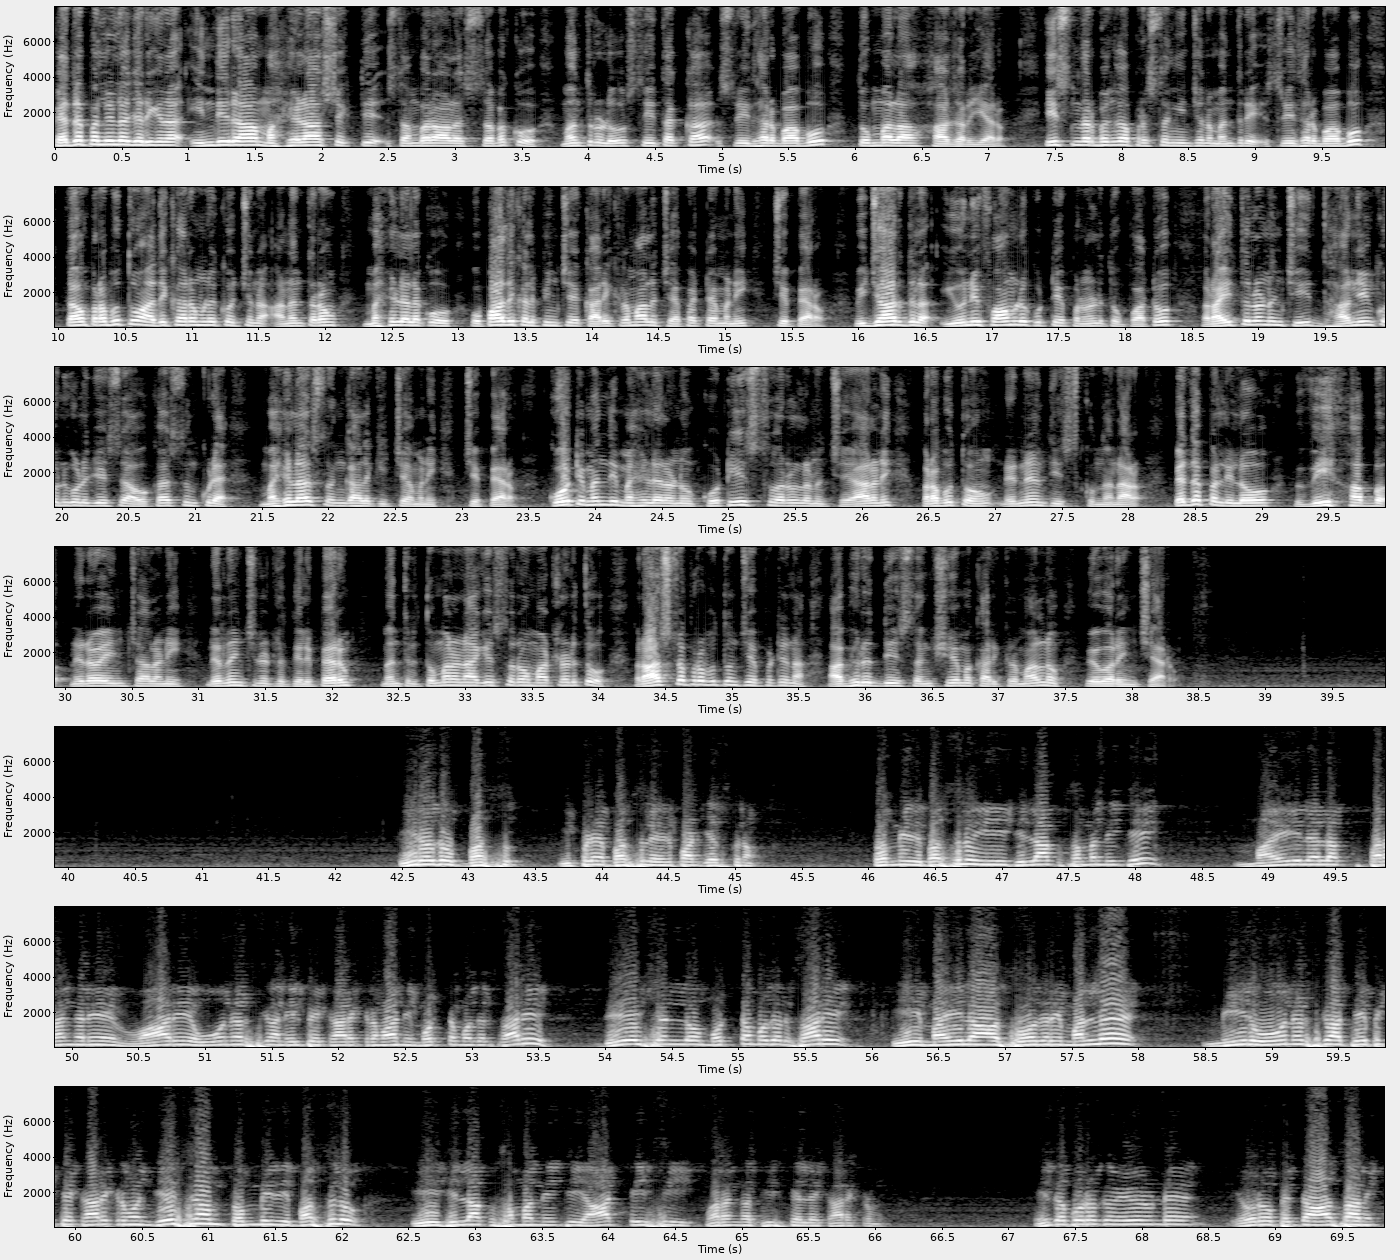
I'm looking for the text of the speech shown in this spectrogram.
పెద్దపల్లిలో జరిగిన ఇందిరా మహిళా శక్తి సంబరాల సభకు మంత్రులు సీతక్క శ్రీధర్ బాబు తుమ్మల హాజరయ్యారు. ఈ సందర్భంగా ప్రసంగించిన మంత్రి శ్రీధర్ బాబు తమ ప్రభుత్వం అధికారంలోకి వచ్చిన అనంతరం మహిళలకు ఉపాధి కల్పించే కార్యక్రమాలు చేపట్టామని చెప్పారు. విద్యార్థుల యూనిఫామ్లు కుట్టే పనులతో పాటు రైతుల నుంచి ధాన్యం కొనుగోలు చేసే అవకాశం కూడా మహిళా సంఘాలకు ఇచ్చామని చెప్పారు. కోటి మంది మహిళలను కోటీశ్వరులను చేయాలని ప్రభుత్వం నిర్ణయం తీసుకుందన్నారు. పెద్దపల్లిలో వి హబ్ నిర్వహించాలని నిర్ణయించినట్లు తెలిపారు. మంత్రి తుమ్మల నాగేశ్వరరావు మాట్లాడుతూ రాష్ట్ర ప్రభుత్వం చేపట్టిన అభివృద్ధి సంక్షేమ కార్యక్రమాలను వివరించారు. ఈరోజు బస్సు ఇప్పుడే బస్సులు ఏర్పాటు చేసుకున్నాం. తొమ్మిది బస్సులు ఈ జిల్లాకు సంబంధించి మహిళల పరంగానే వారే ఓనర్స్గా నిలిపే కార్యక్రమాన్ని మొట్టమొదటిసారి దేశంలో మొట్టమొదటిసారి ఈ మహిళా సోదరి మల్లే మీరు ఓనర్స్గా చేపించే కార్యక్రమం చేసినాం. తొమ్మిది బస్సులు ఈ జిల్లాకు సంబంధించి ఆర్టీసీ పరంగా తీసుకెళ్ళే కార్యక్రమం. ఇంత పూర్వకం ఉండే ఎవరో పెద్ద ఆసామి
